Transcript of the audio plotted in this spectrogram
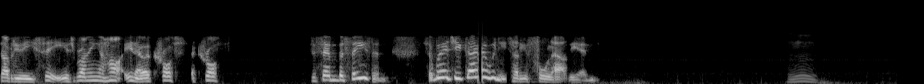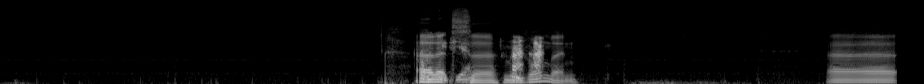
WEC, is running a you know across across December season. So where do you go when you suddenly fall out at the end? Mm. Uh, let's uh, move on then. uh,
